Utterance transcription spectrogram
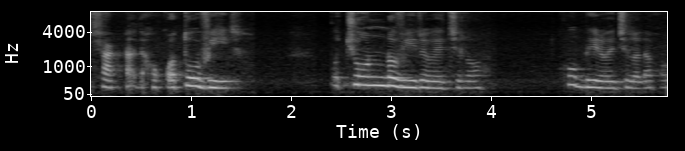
সাতটা। দেখো কত ভিড়, প্রচণ্ড ভিড় হয়েছিল, খুব ভিড় হয়েছিল, দেখো।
